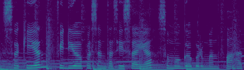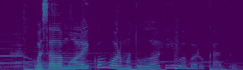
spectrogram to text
Sekian video presentasi saya, semoga bermanfaat. Wassalamualaikum warahmatullahi wabarakatuh.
